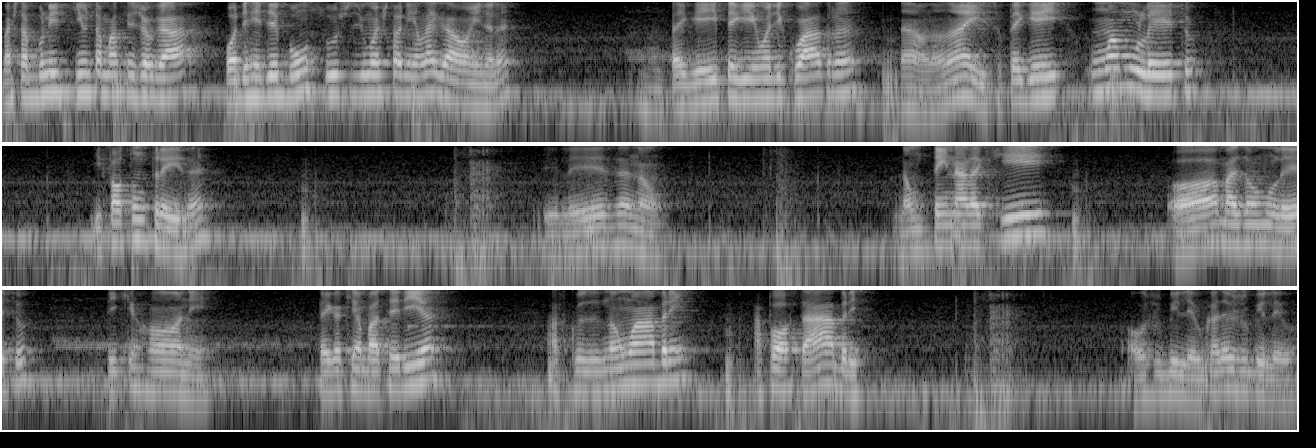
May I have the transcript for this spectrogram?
Mas tá bonitinho, tá massa em jogar. Pode render bons sustos de uma historinha legal ainda, né? Peguei, peguei uma de quatro, né? Não, não, não é isso. Peguei um amuleto e faltam três, né? Beleza, não. Não tem nada aqui. Ó, mais um amuleto. Pick Honey. Pega aqui a bateria. As coisas não abrem. A porta abre. Ó o jubileu. Cadê o jubileu?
